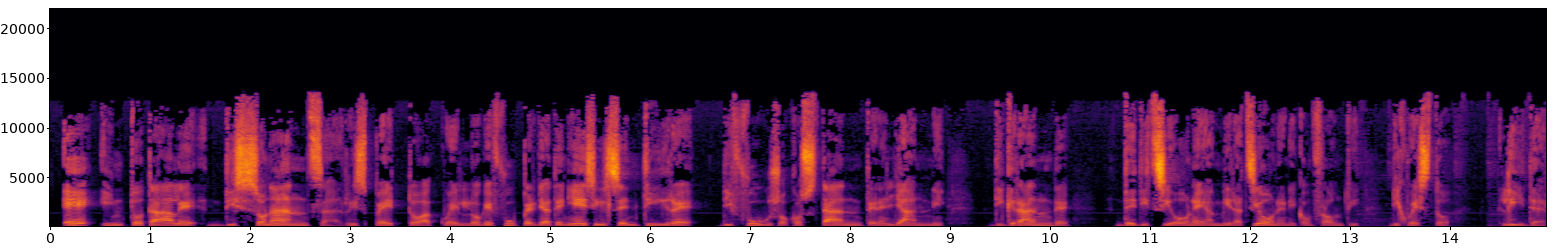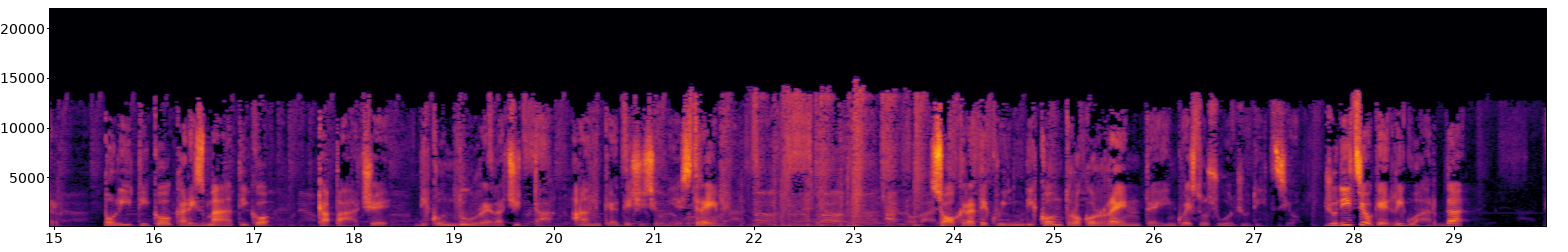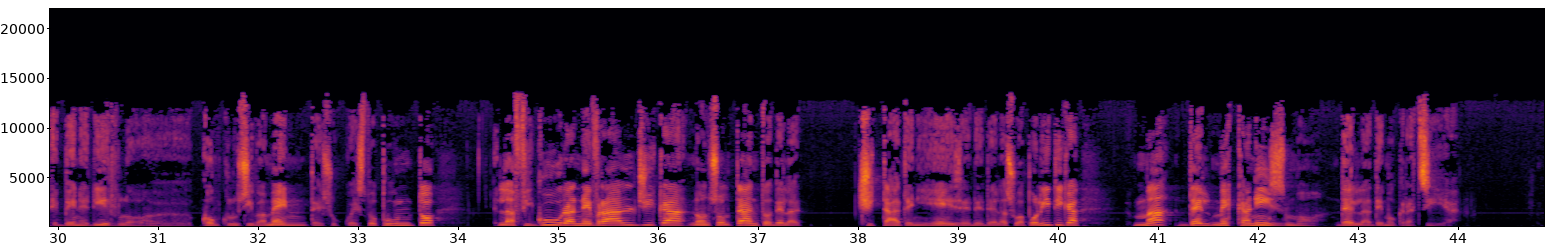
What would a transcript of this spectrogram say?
è in totale dissonanza rispetto a quello che fu per gli ateniesi il sentire diffuso, costante negli anni di grande dedizione e ammirazione nei confronti di questo leader politico, carismatico, capace di condurre la città anche a decisioni estreme. Socrate quindi controcorrente in questo suo giudizio. Giudizio che riguarda, è bene dirlo eh, conclusivamente su questo punto, la figura nevralgica non soltanto della città ateniese, de, della sua politica, ma del meccanismo della democrazia.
